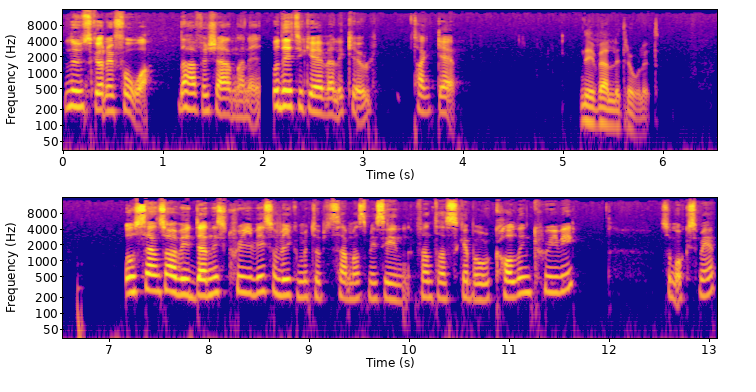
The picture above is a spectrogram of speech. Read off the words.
Nu ska ni få, det här förtjänar ni. Och det tycker jag är väldigt kul tanke. Det är väldigt roligt. Och sen så har vi Dennis Creevy som vi kommer ta upp tillsammans med sin fantastiska bror Colin Creevy. Som också är med.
